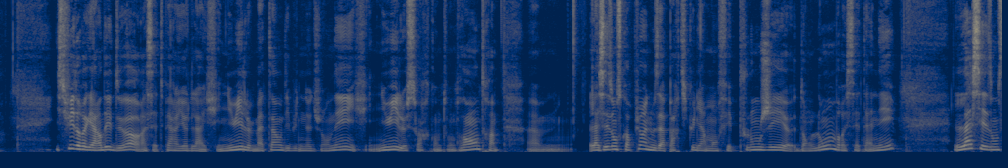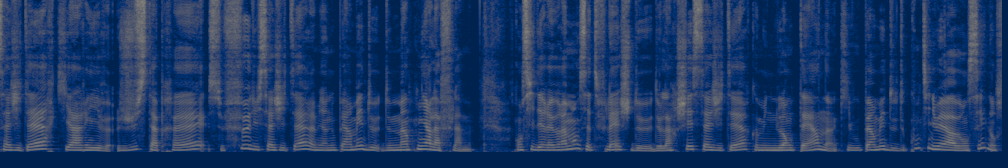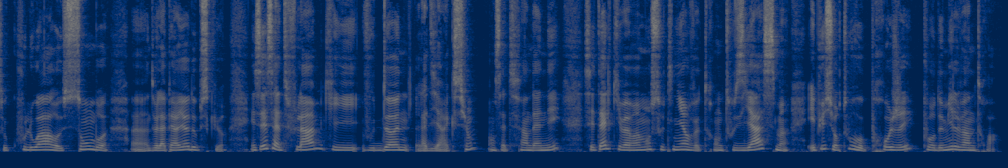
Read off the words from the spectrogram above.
Il suffit de regarder dehors à cette période-là. Il fait nuit le matin au début de notre journée, il fait nuit le soir quand on rentre. Euh, la saison scorpion, elle nous a particulièrement fait plonger dans l'ombre cette année. La saison Sagittaire qui arrive juste après, ce feu du Sagittaire, eh bien, nous permet de maintenir la flamme. Considérez vraiment cette flèche de, l'archer sagittaire comme une lanterne qui vous permet de, continuer à avancer dans ce couloir sombre euh, de la période obscure. Et c'est cette flamme qui vous donne la direction en cette fin d'année. C'est elle qui va vraiment soutenir votre enthousiasme et puis surtout vos projets pour 2023.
